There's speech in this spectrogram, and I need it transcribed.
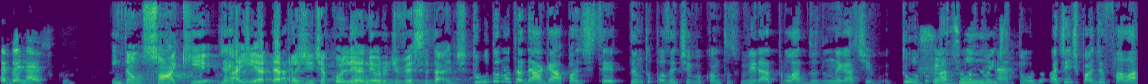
é benéfico. Então, só aqui, gente, aí até pra assim, gente acolher tudo, a neurodiversidade. Tudo no TDAH pode ser tanto positivo quanto virado pro lado do negativo. Tudo, Sim, absolutamente é. tudo. A gente pode falar.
